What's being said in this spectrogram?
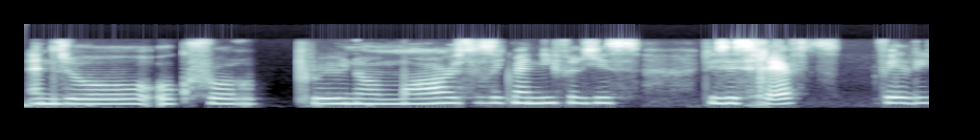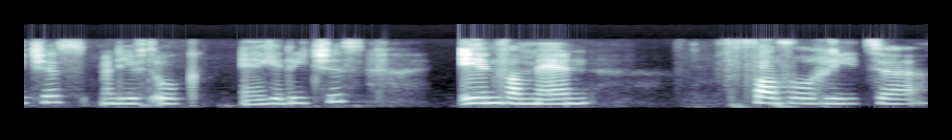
En zo ook voor Bruno Mars, als ik me niet vergis. Dus die schrijft veel liedjes, maar die heeft ook eigen liedjes. Een van mijn favoriete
